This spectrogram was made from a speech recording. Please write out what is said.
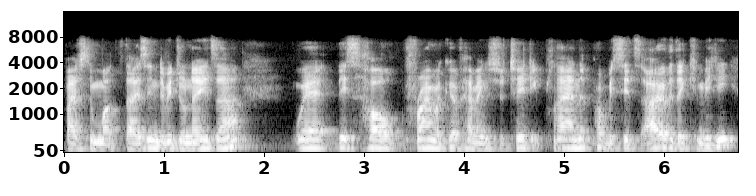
based on what those individual needs are. Where this whole framework of having a strategic plan that probably sits over the committee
